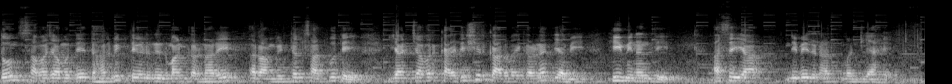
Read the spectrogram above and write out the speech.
दोन समाजामध्ये धार्मिक तेढ निर्माण करणारे राम विठ्ठल सातपुते यांच्यावर कायदेशीर कारवाई करण्यात यावी ही विनंती असे या निवेदनात म्हटले आहे.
